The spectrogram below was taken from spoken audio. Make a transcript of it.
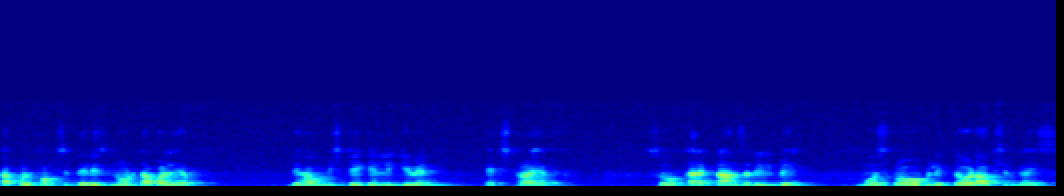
Tuple function. There is no double f they have mistakenly given extra f. So correct answer will be most probably third option guys.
